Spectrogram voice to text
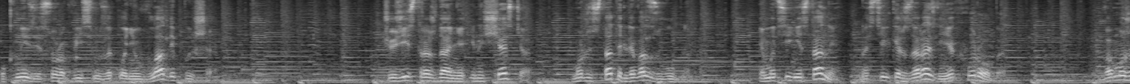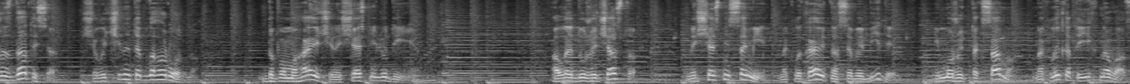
у книзі 48 законів влади пише: Чужі страждання і нещастя можуть стати для вас згубними. Емоційні стани настільки ж заразні, як хвороби. Вам може здатися, що ви чините благородно, допомагаючи нещасній людині. Але дуже часто нещасні самі накликають на себе біди і можуть так само накликати їх на вас.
